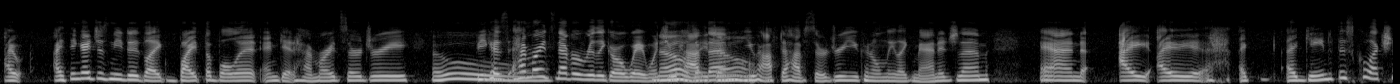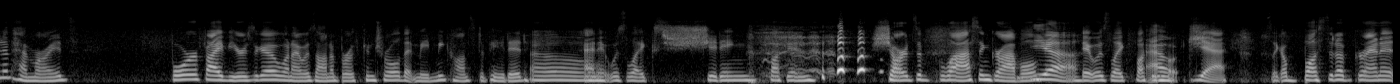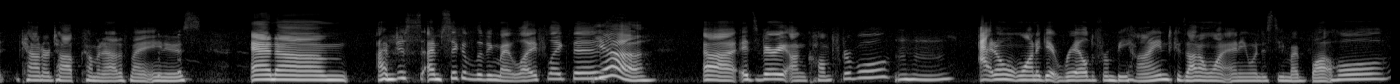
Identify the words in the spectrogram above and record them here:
I I think I just need to like bite the bullet and get hemorrhoid surgery Oh. because hemorrhoids never really go away once No, you have them. don't. You have to have surgery. You can only like manage them. And I I I I gained this collection of hemorrhoids four or five years ago when I was on a birth control that made me constipated. Oh. And it was like shitting fucking shards of glass and gravel. Yeah. It was like fucking Ouch. yeah. It's like a busted up granite countertop coming out of my anus. And um I'm just I'm sick of living my life like this. yeah. Uh it's very uncomfortable. Mm-hmm. I don't want to get railed from behind because I don't want anyone to see my butthole.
